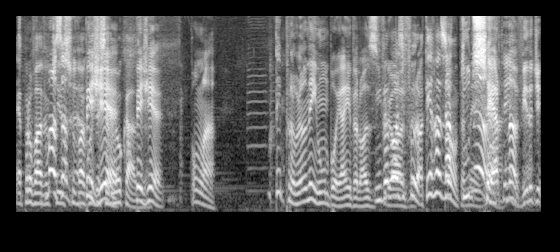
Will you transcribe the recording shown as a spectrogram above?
É provável Mas que a- isso vai PG, acontecer no meu caso. né? PG, vamos lá. Não tem problema nenhum boiar em Velozes e Em Velozes e Furiosos. Tem razão Tá tudo também. certo Tem, na vida de...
